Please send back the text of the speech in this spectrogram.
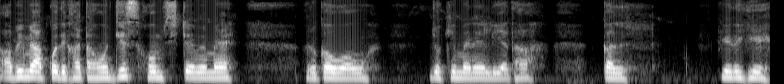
अभी मैं आपको दिखाता हूँ जिस होम स्टे में मैं रुका हुआ हूँ, जो कि मैंने लिया था कल। ये देखिए,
